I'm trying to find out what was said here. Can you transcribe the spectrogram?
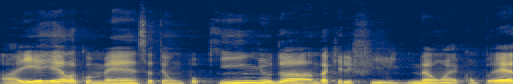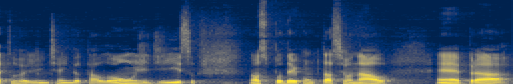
Aí ela começa a ter um pouquinho da, daquele feeling. Não é completo, a gente ainda está longe disso. Nosso poder computacional é, para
